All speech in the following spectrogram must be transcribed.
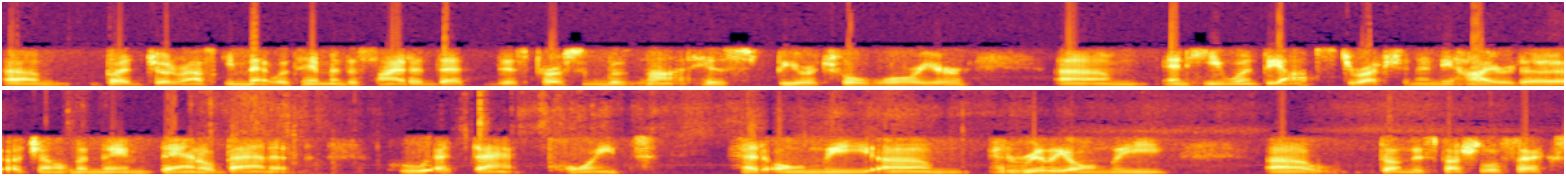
Um, but Jodorowsky met with him and decided that this person was not his spiritual warrior. Um, and he went the opposite direction, and he hired a, a gentleman named Dan O'Bannon, who at that point had only um, had really only uh, done the special effects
